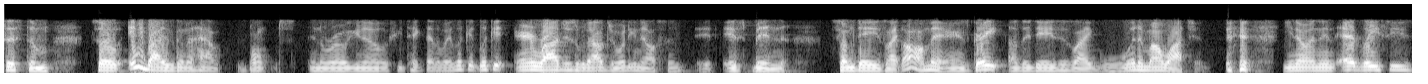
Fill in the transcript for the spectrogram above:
system. So anybody's gonna have bumps in the road, you know, if you take that away. Look at look at Aaron Rodgers without Jordy Nelson. It, it's been some days like, oh man, Aaron's great. Other days it's like, what am I watching? you know, and then Ed Lacy's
